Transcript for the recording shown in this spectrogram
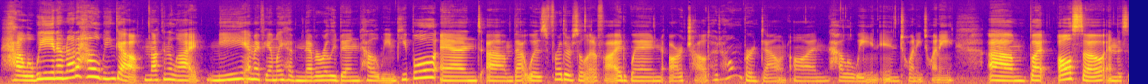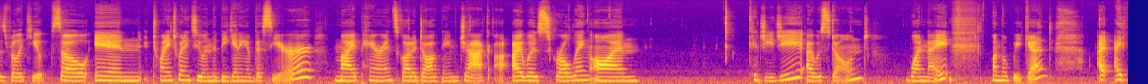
Halloween. I'm not a Halloween gal. I'm not gonna lie. Me and my family have never really been Halloween people, and um, that was further solidified when our childhood home burnt down on Halloween in 2020. Um, but also, and this is really cute. So in 2022, in the beginning of this year, my parents got a dog named Jack. I was scrolling on Kijiji. I was stoned one night on the weekend. I, I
